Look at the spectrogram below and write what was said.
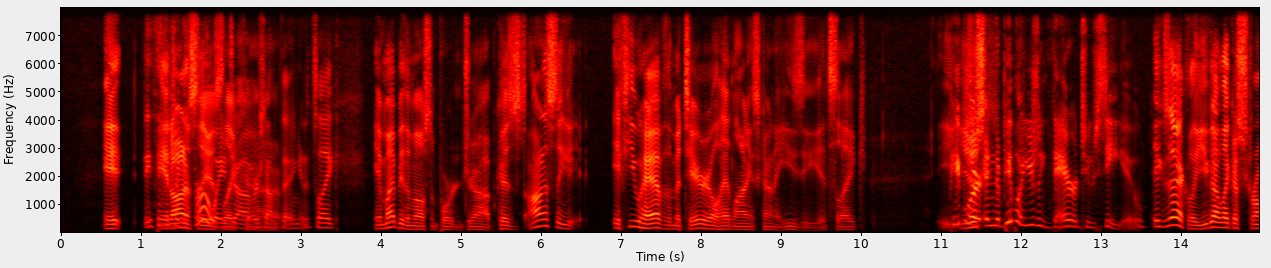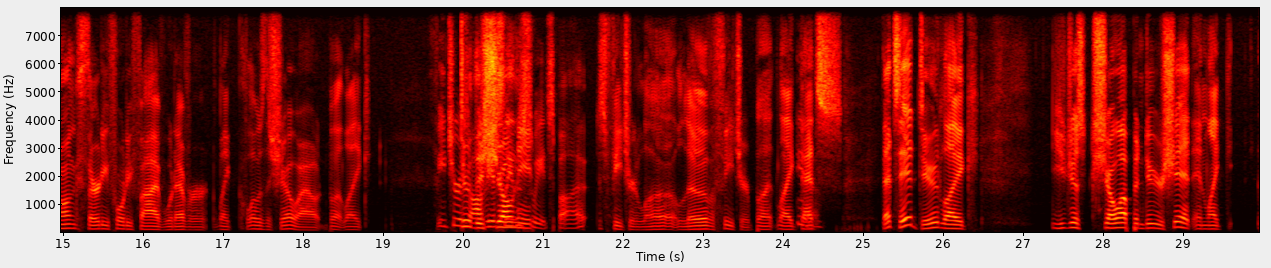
it They think It it's like honestly a is throwaway like, job or uh, something, and it's like. it might be the most important job because honestly, if you have the material, headlining is kind of easy. It's like people are and the people are usually there to see you. exactly you got like a strong 30 45 whatever like close the show out but like Feature is Dude, the show the need- sweet spot. just feature love love a feature but like Yeah. that's that's it dude like you just show up and do your shit and like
